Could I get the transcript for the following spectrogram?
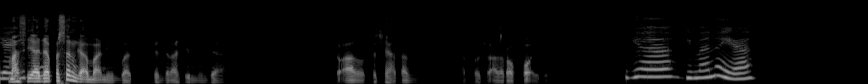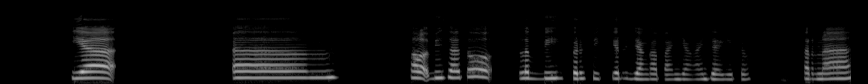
ya Masih gitu. ada pesan nggak Mbak nih buat generasi muda? Soal kesehatan atau soal rokok itu? Ya gimana ya? Ya mmm, kalau bisa tuh lebih berpikir jangka panjang aja gitu. Karena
